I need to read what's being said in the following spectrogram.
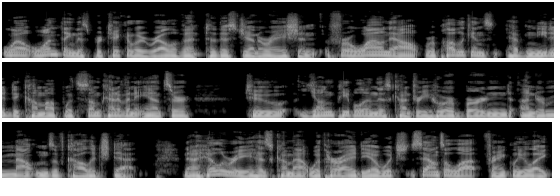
Well, one thing that's particularly relevant to this generation for a while now, Republicans have needed to come up with some kind of an answer to young people in this country who are burdened under mountains of college debt. Now, Hillary has come out with her idea, which sounds a lot, frankly, like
